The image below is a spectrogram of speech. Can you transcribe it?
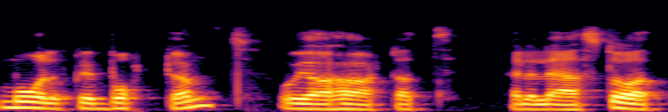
målet blev bortdömt. Och jag har hört att, eller läst då att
